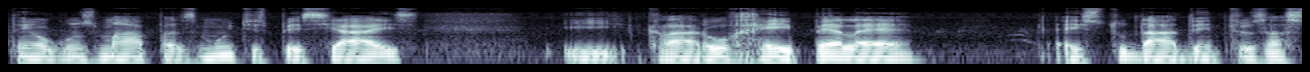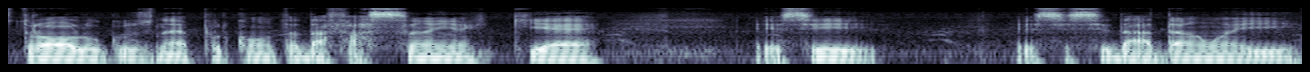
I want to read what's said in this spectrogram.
tem alguns mapas muito especiais. E, claro, o Rei Pelé é estudado entre os astrólogos né, por conta da façanha que é esse, esse cidadão aí.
